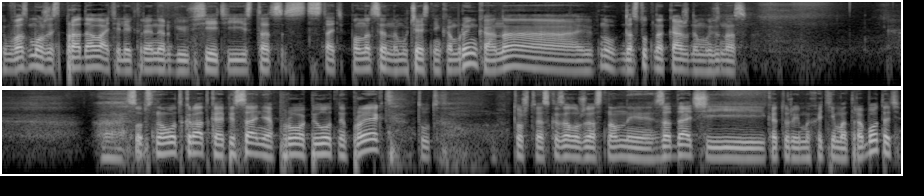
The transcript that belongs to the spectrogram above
возможность продавать электроэнергию в сеть и стать, стать полноценным участником рынка, она ну, доступна каждому из нас. Собственно, вот краткое описание про пилотный проект. Тут то, что я сказал, уже основные задачи, которые мы хотим отработать.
